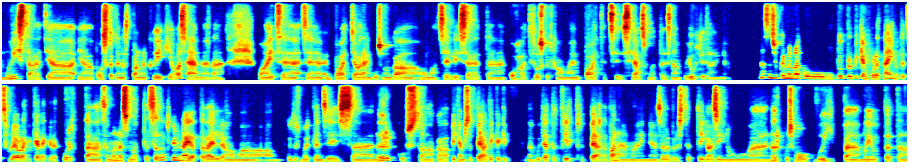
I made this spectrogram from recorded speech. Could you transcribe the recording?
mõistad ja, ja oskad ennast panna kõigi asemele, vaid see, see empaatia arengus on ka omad sellised äh, kohad ja sa oskad ka oma empaatiat siis heas mõttes nagu juhtida, on ju noh, see on niisugune nagu võib-olla pikem, kui oled näinud, et sul ei olegi kellelegi kurta, sa mõnes mõttes, sa saad küll näidata välja oma, kuidas ma ütlen siis äh, nõrkust, aga pigem sa pead ikkagi nagu teatud filtrid peale panema, on ju, sellepärast et iga sinu äh, nõrkushoog võib äh, mõjutada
